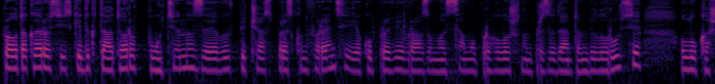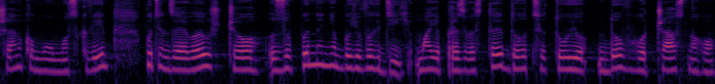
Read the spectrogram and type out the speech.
Про таке російський диктатор Путін заявив під час прес-конференції, яку провів разом із самопроголошеним президентом Білорусі Лукашенком у Москві. Путін заявив, що зупинення бойових дій має призвести до цитую довгочасного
